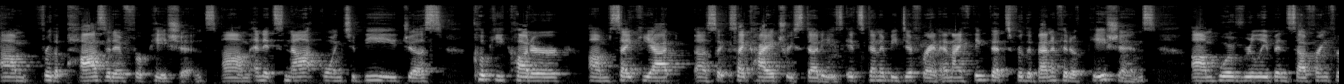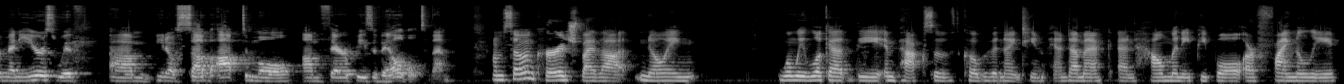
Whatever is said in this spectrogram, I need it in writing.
um, for the positive for patients. Um, and it's not going to be just cookie cutter um, psychiat- uh, psychiatry studies. It's going to be different. And I think that's for the benefit of patients um, who have really been suffering for many years with, um, you know, suboptimal therapies available to them. I'm so encouraged by that, knowing when we look at the impacts of the COVID 19 pandemic and how many people are finally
